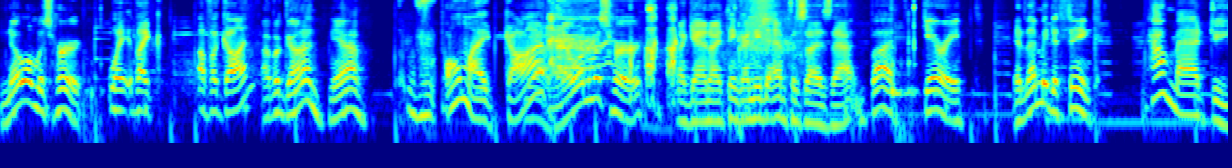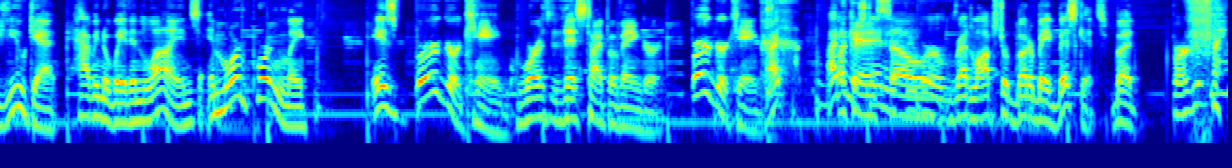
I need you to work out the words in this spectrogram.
No one was hurt Wait, like of a gun? of a gun. Yeah. Oh my god. Yeah, no one was hurt. Again, I think I need to emphasize that. But, Gary, it led me to think how mad do you get having to wait in lines? And more importantly, is Burger King worth this type of anger? Burger King. I, I'd Okay, understand it if so- they were Red Lobster Butter Bay biscuits, but Burger King?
